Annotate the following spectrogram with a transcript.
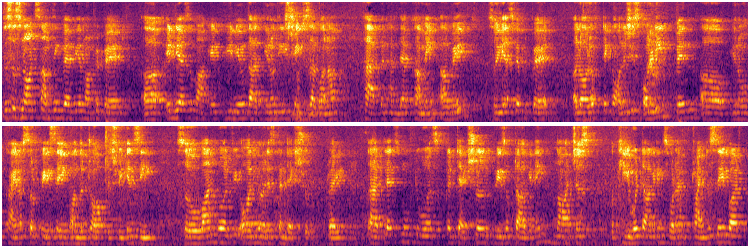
this is not something where we are not prepared. Uh, India as a market, we knew that you know these changes are gonna happen and they're coming our way. So yes, we're prepared a lot of technology has already been, uh, you know, kind of surfacing on the top, which we can see. So one word we all hear is contextual, right? That let's move towards contextual ways of targeting, not just a keyword targeting is what I'm trying to say, but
